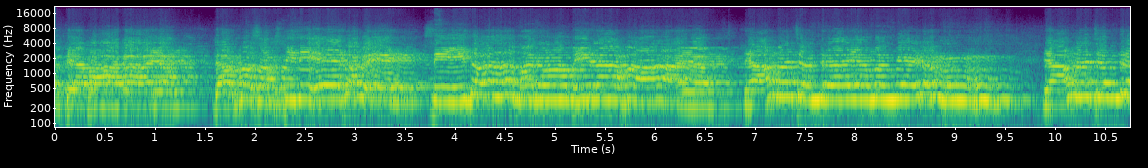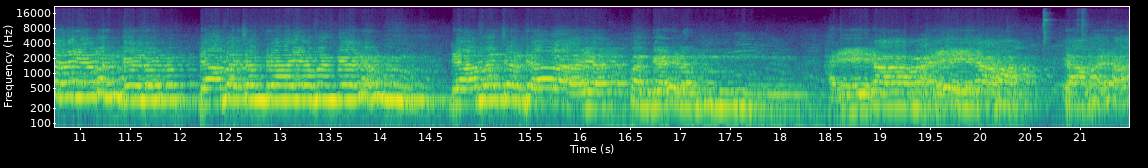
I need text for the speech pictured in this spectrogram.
സത്യഭാഗായ ധർമ്മ സംസ്ഥിതി ഹേതവേ സീതാമനോഭിരാമായ രാമചന്ദ്രായ മംഗളം രാമചന്ദ്രായ മംഗളം രാമചന്ദ്രായ മംഗളം രാമചന്ദ്രായ മംഗളം. ഹരേ രാമ ഹരേ രാമ രാമ രാമ.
